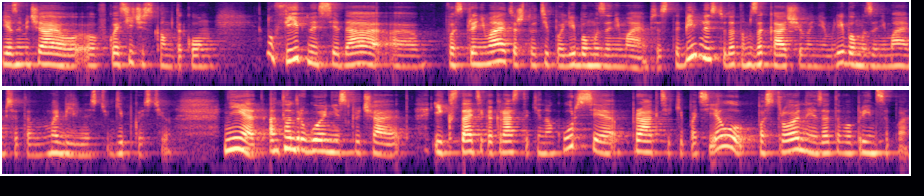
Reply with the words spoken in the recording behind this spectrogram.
я замечаю э, в классическом таком ну, фитнесе, да, э, воспринимается, что типа либо мы занимаемся стабильностью, да, там закачиванием, либо мы занимаемся там мобильностью, гибкостью. Нет, одно другое не исключает. И, кстати, как раз-таки на курсе практики по телу построены из этого принципа,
